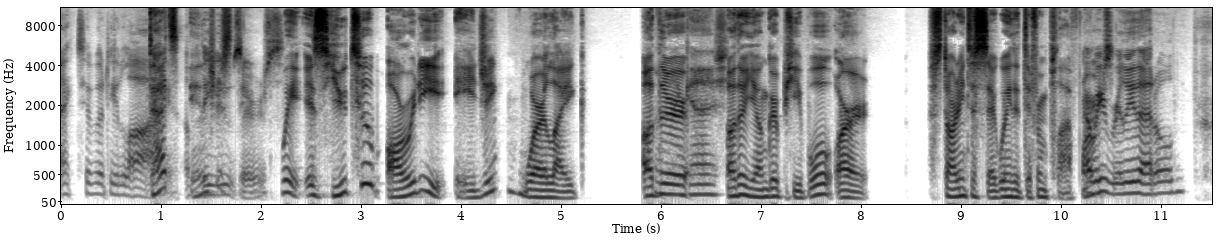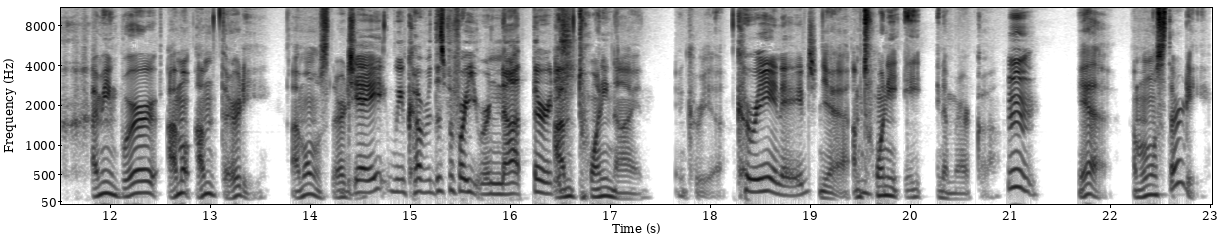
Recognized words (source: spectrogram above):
activity lie? That's of interesting. The users? Wait, is YouTube already aging where like Oh other gosh. other younger people are starting to segue into different platforms? Are we really that old? I mean, we're I'm I'm 30. I'm almost 30. Jae, we've covered this before. You were not 30. I'm 29 in Korea. Korean age. Yeah, I'm 28 in America. Mm. Yeah, I'm almost 30.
